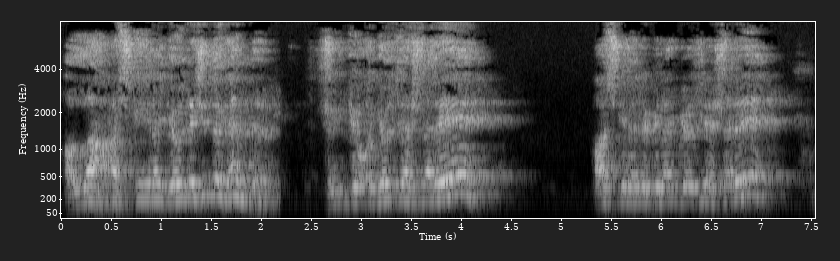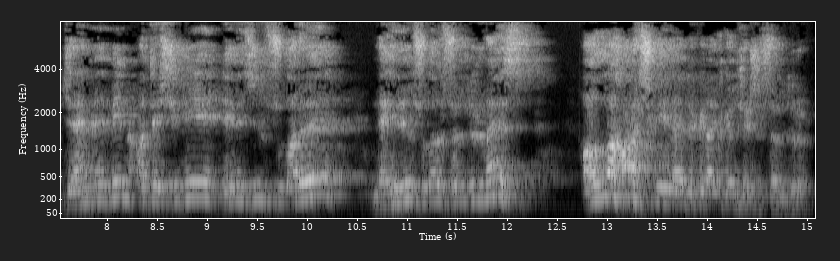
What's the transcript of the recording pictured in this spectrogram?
Allah aşkıyla gözyaşı dökendir. Çünkü o gözyaşları, aşk ile dökülen gözyaşları, cehennemin ateşini, denizin suları, nehrin suları söndürmez. Allah aşkıyla dökülen gözyaşı söndürür.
